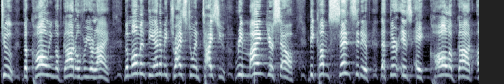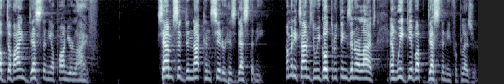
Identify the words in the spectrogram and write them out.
to the calling of God over your life. The moment the enemy tries to entice you, remind yourself, become sensitive that there is a call of God of divine destiny upon your life. Samson did not consider his destiny. How many times do we go through things in our lives and we give up destiny for pleasure?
